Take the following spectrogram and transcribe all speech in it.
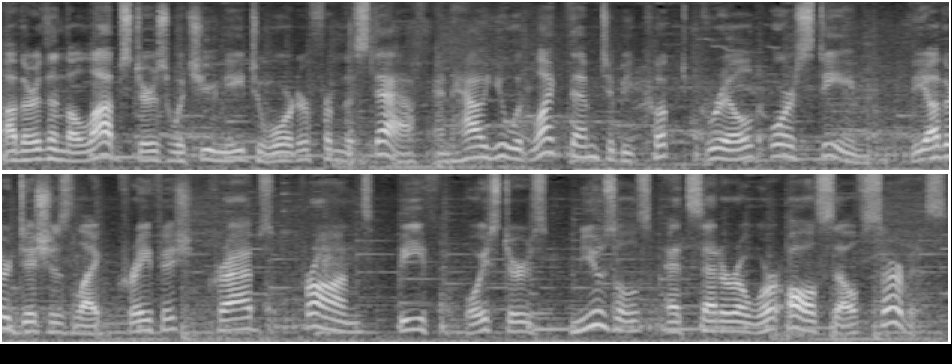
Other than the lobsters which you need to order from the staff and how you would like them to be cooked, grilled, or steamed. The other dishes like crayfish, crabs, prawns, beef, oysters, mussels, etc. were all self-service.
